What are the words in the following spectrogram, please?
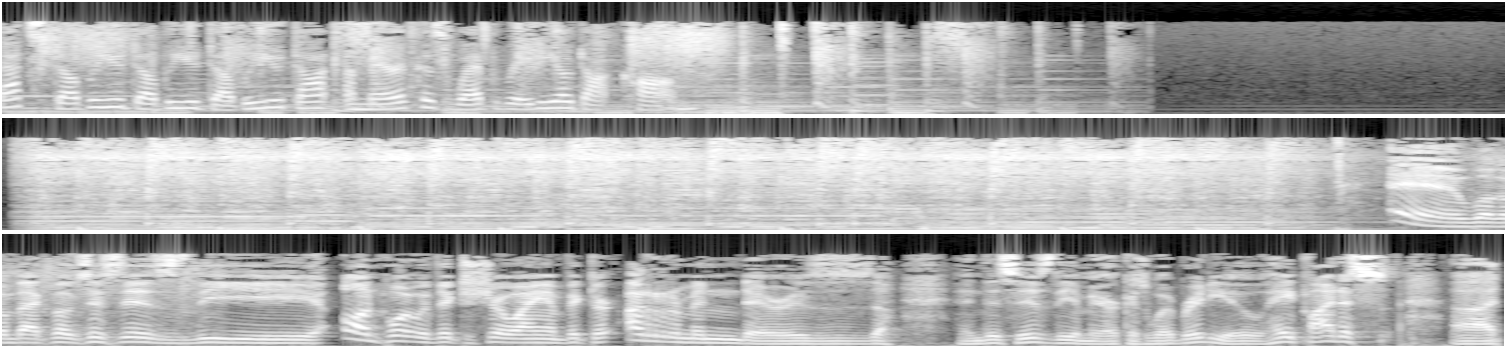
That's www.americaswebradio.com. And welcome back, folks. This is the On Point with Victor show. I am Victor Armendariz, and this is the America's Web Radio. Hey, find us, uh,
